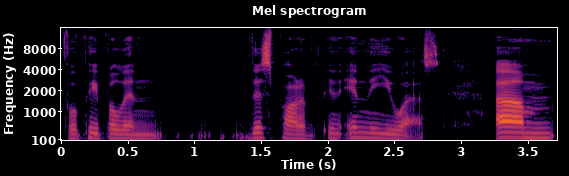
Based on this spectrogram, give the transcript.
for people in this part of in, in the U.S. Um,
